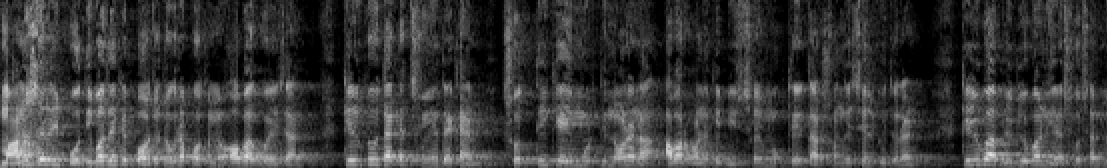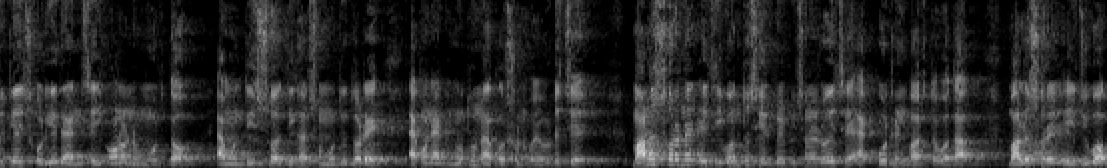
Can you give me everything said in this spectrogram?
মানুষের এই প্রতিভা দেখে পর্যটকরা প্রথমে অবাক হয়ে যান কেউ কেউ তাকে ছুঁয়ে দেখেন, সত্যিই কি এই মূর্তি নড়ে না? আবার অনেকে বিস্ময় মুগ্ধে তার সঙ্গে সেলফি তোলেন। কেউ বা ভিডিও বানিয়ে সোশ্যাল মিডিয়ায় ছড়িয়ে দেন সেই অনন্য মুহূর্ত। এমন দৃশ্য দীঘার সমুদ্র তটে এখন এক নতুন আকর্ষণ হয়ে উঠেছে। মানস সরণের এই জীবন্ত শিল্পের পিছনে রয়েছে এক কঠিন বাস্তবতা। বালেশ্বরের এই যুবক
